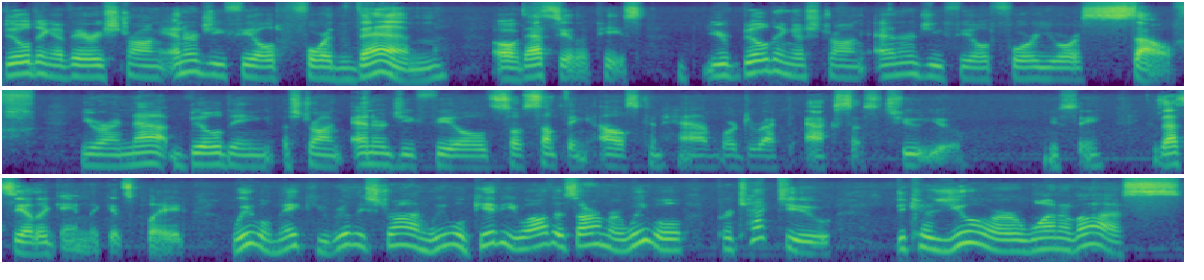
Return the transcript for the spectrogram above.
building a very strong energy field for them. Oh, that's the other piece. You're building a strong energy field for yourself you are not building a strong energy field so something else can have more direct access to you. You see? Because that's the other game that gets played. We will make you really strong. We will give you all this armor. We will protect you because you're one of us.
